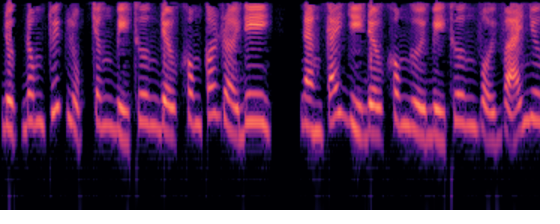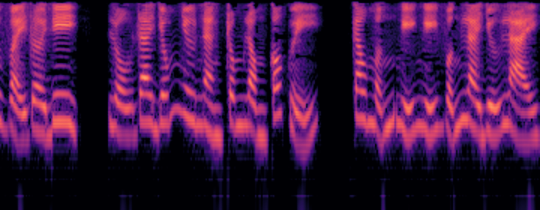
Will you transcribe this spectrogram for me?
được đông tuyết lục chân bị thương đều không có rời đi, nàng cái gì đều không người bị thương vội vã như vậy rời đi, lộ ra giống như nàng trong lòng có quỷ, cao mẫn nghĩ nghĩ vẫn là giữ lại,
